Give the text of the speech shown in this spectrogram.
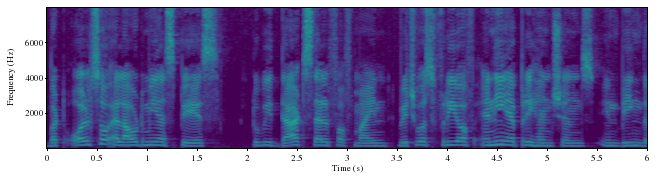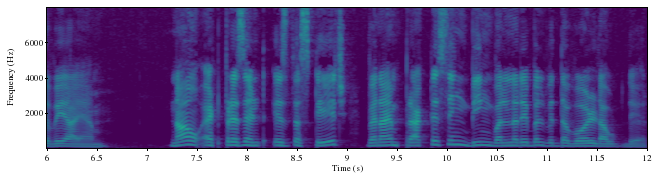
but also allowed me a space to be that self of mine which was free of any apprehensions in being the way I am. Now, at present, is the stage when I am practicing being vulnerable with the world out there.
